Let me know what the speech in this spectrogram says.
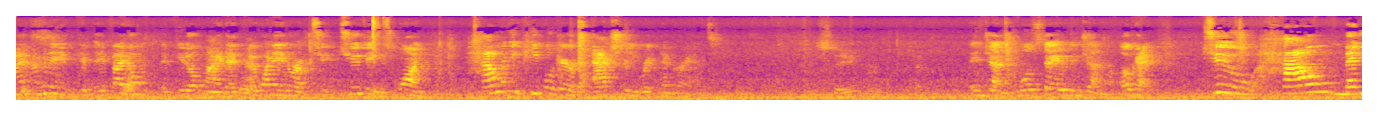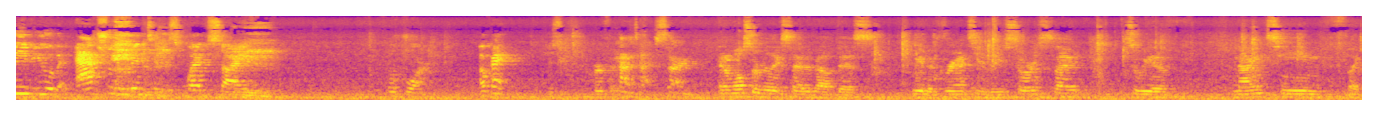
I, am gonna, if I don't, if you don't mind, I, I wanna interrupt two, two things. One, how many people here have actually written a grant? In general, we'll stay in general, okay. Two, how many of you have actually been to this website before? Okay, just Perfect. context, sorry. And I'm also really excited about this. We have a grantee resource site. So we have 19, like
